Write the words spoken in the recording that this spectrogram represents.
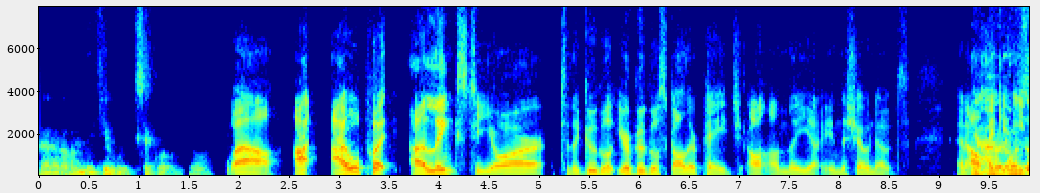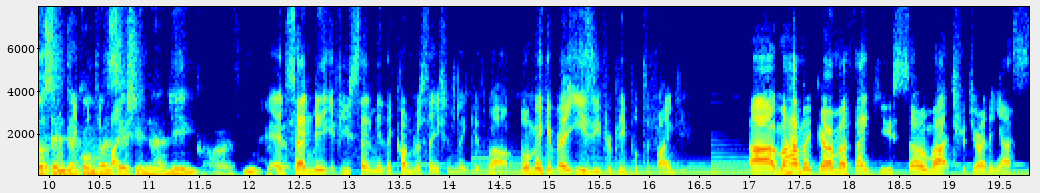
uh, only a few weeks ago. Wow. I, I will put uh, links to your to the Google your Google Scholar page on, on the uh, in the show notes, and I'll yeah, I make will also send the people to find you. conversation uh, link uh, if you And send me if you send me the conversation link as well. We'll make it very easy for people to find you. Uh, Mohammed Girma, thank you so much for joining us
